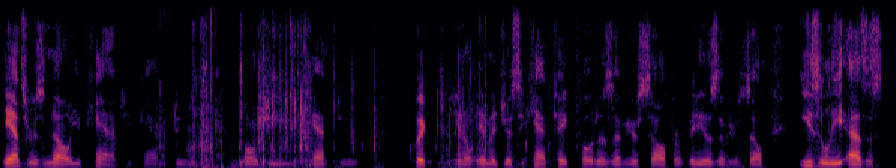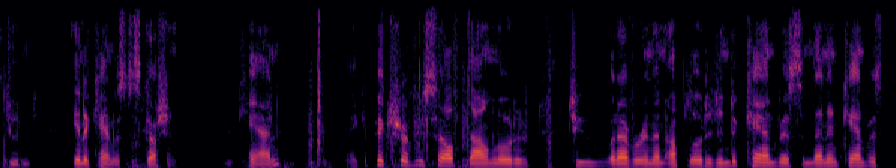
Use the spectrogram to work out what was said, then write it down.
The answer is no, you can't. You can't do emoji, you can't do quick, you know, images. You can't take photos of yourself or videos of yourself easily as a student in a Canvas discussion. You can take a picture of yourself, download it to whatever, and then upload it into Canvas. And then in Canvas,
